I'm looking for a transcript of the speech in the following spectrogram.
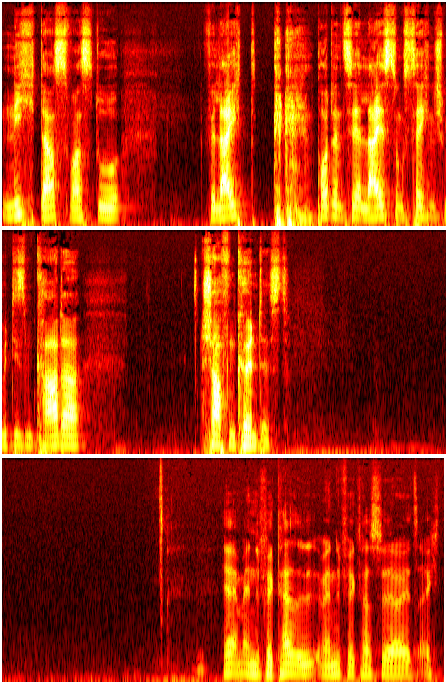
nicht das, was du vielleicht potenziell leistungstechnisch mit diesem Kader schaffen könntest? Ja, im Endeffekt, im Endeffekt hast du ja jetzt echt,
